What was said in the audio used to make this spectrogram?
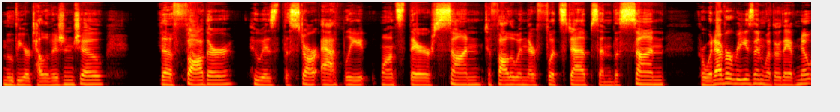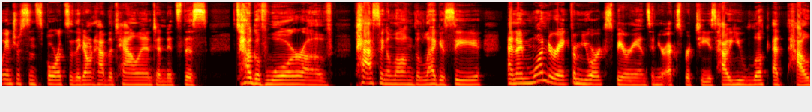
movie or television show. The father who is the star athlete, wants their son to follow in their footsteps. And the son, for whatever reason, whether they have no interest in sports or they don't have the talent, and it's this tug of war of passing along the legacy. And I'm wondering from your experience and your expertise, how you look at how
